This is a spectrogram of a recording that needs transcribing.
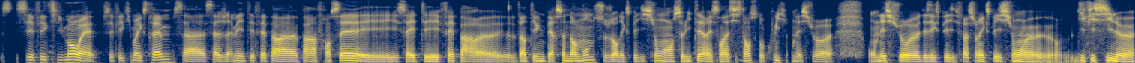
C'est effectivement, ouais, c'est effectivement extrême. Ça, ça a jamais été fait par, par un Français et ça a été fait par 21 euh, personnes dans le monde, ce genre d'expédition en solitaire et sans assistance. Donc oui, on est sur, euh, on est sur des expéditions, enfin, sur une expédition euh, difficile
